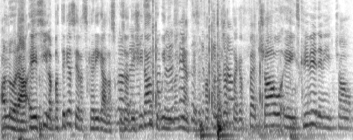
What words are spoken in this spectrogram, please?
Allora, eh sì, la batteria si era scaricata, scusateci tanto, quindi fatta niente, si è fatta una certa caffè, ciao e iscrivetevi, ciao.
